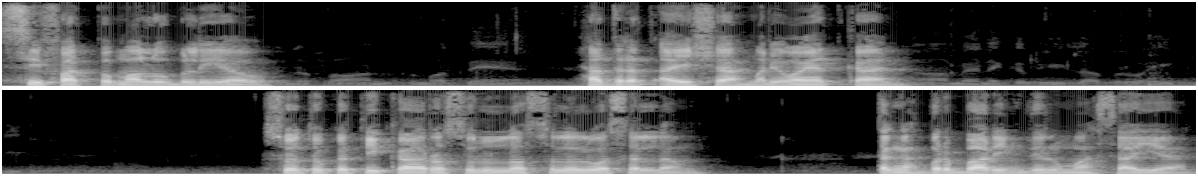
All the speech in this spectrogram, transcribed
sifat pemalu beliau, Hadrat Aisyah meriwayatkan, suatu ketika Rasulullah SAW tengah berbaring di rumah saya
